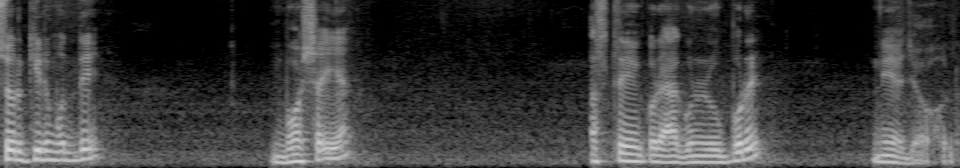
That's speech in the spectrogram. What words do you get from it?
সরকির মধ্যে বসাইয়া আস্তে করে আগুনের উপরে নিয়ে যাওয়া হলো।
